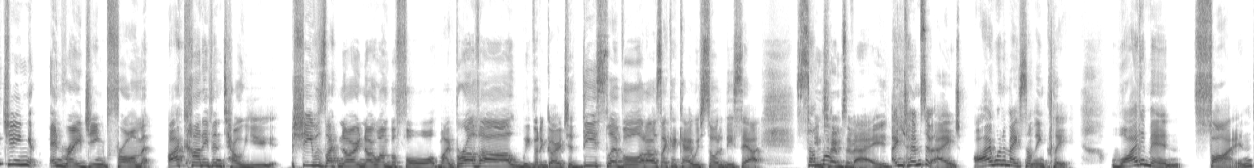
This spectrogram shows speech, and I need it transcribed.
aging and raging from I can't even tell you. She was like, no, no one before my brother. We've got to go to this level. And I was like, okay, we've sorted this out. In terms of age, in terms of age, I want to make something clear. Why do men find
